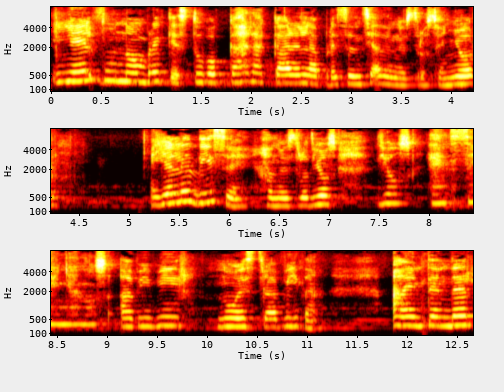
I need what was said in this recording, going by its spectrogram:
y él fue un hombre que estuvo cara a cara en la presencia de nuestro Señor. Y él le dice a nuestro Dios, Dios, enséñanos a vivir nuestra vida, a entender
